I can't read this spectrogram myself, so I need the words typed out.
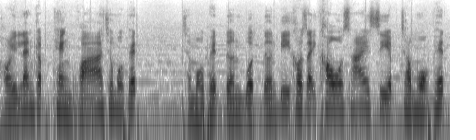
ถอยแล่นครับแข้งขวาชมวเพชรชมวเพชรเดินบดเดินบี้เข้าใส่เข่าซ้ายเสียบชมวเพชร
